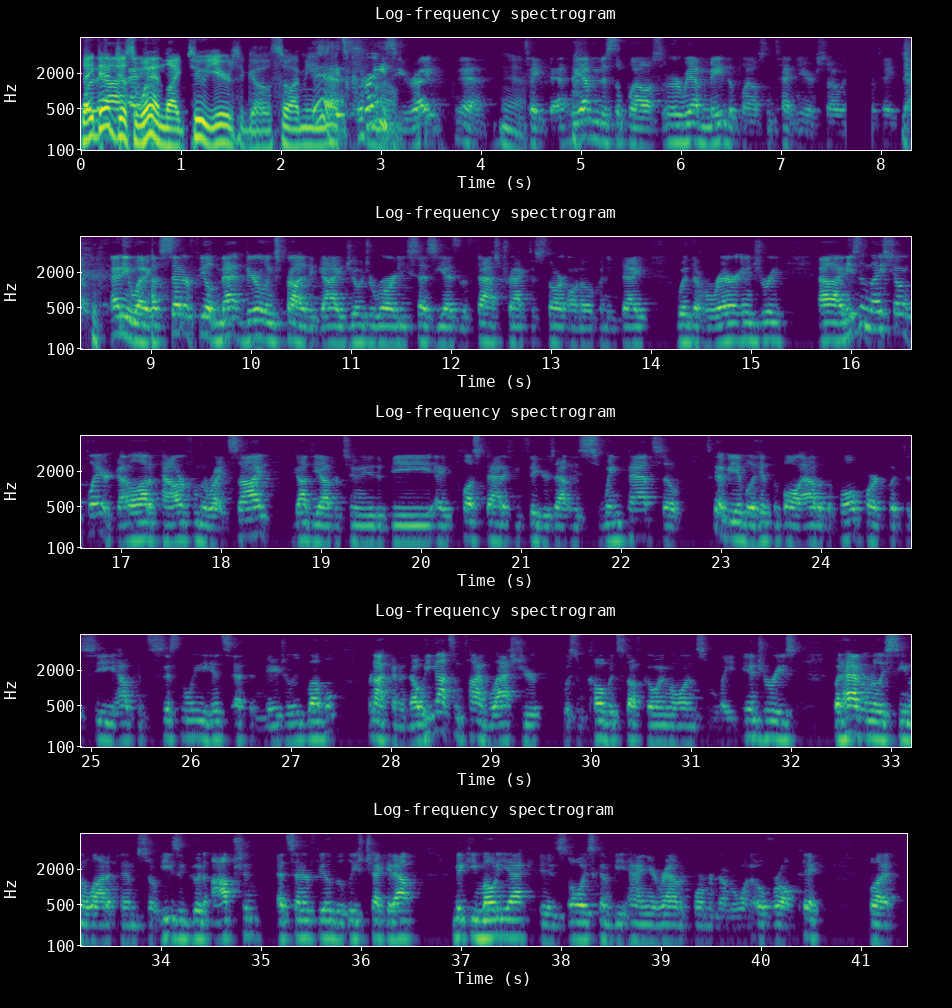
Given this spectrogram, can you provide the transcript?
They But, did uh, just and- win like two years ago. So I mean, Yeah, It's crazy, right? Yeah. Yeah. Take that. We haven't missed the playoffs, or we haven't made the playoffs in 10 years, so I would take that. anyway, uh, center field, Matt Vierling's probably the guy. Joe Girardi says he has the fast track to start on opening day with the Herrera injury. Uh, and he's a nice young player, got a lot of power from the right side, got the opportunity to be a plus bat if he figures out his swing path. So he's going to be able to hit the ball out of the ballpark, but to see how consistently he hits at the major league level, we're not going to know. He got some time last year with some COVID stuff going on, some late injuries, but haven't really seen a lot of him. So he's a good option at center field. At least check it out. Mickey Moniak is always going to be hanging around a former number one overall pick, but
